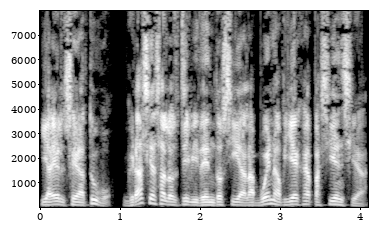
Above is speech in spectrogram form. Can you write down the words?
y a él se atuvo. Gracias a los dividendos y a la buena vieja paciencia,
